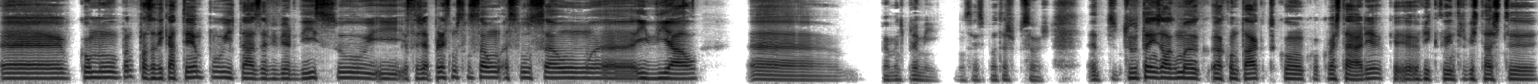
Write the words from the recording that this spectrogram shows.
uh, como pronto, estás a dedicar tempo e estás a viver disso, e, ou seja, parece-me a solução, a solução uh, ideal, uh, pelo menos para mim não sei se para outras pessoas. Eh, tu, tu tens alguma contacto com, com, com, esta área? Eu vi que tu entrevistaste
